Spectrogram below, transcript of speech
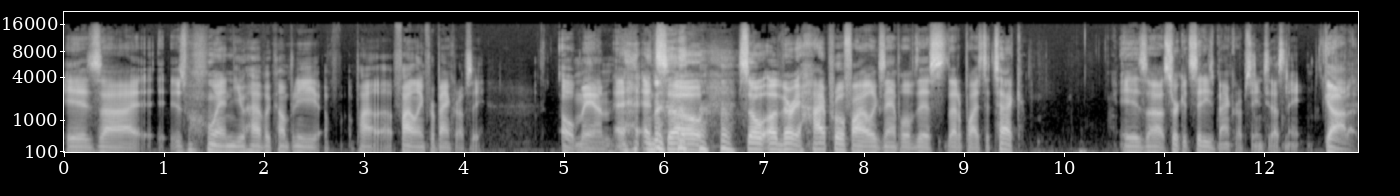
is uh, is when you have a company fi- filing for bankruptcy Oh man. and so so a very high profile example of this that applies to tech is uh, Circuit City's bankruptcy in 2008. Got it.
